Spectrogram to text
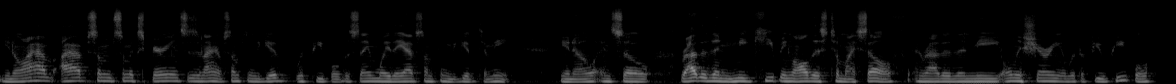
You know, I have I have some some experiences and I have something to give with people the same way they have something to give to me. You know, and so rather than me keeping all this to myself, and rather than me only sharing it with a few people,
